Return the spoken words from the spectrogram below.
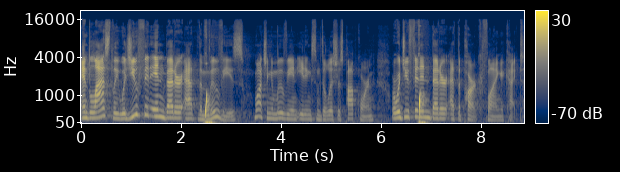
And lastly, would you fit in better at the movies, watching a movie and eating some delicious popcorn, or would you fit in better at the park flying a kite?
